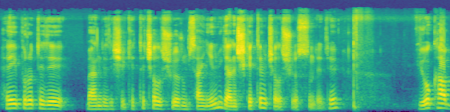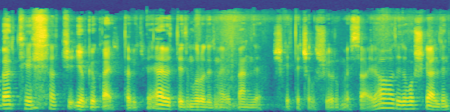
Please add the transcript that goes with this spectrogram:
Hey bro dedi ben dedi şirkette çalışıyorum. Sen yeni mi geldin? Şirkette mi çalışıyorsun dedi. Yok abi ben tesisatçı. Yok yok hayır tabii ki. Evet dedim bro dedim evet ben de şirkette çalışıyorum vesaire. Aa dedi hoş geldin.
